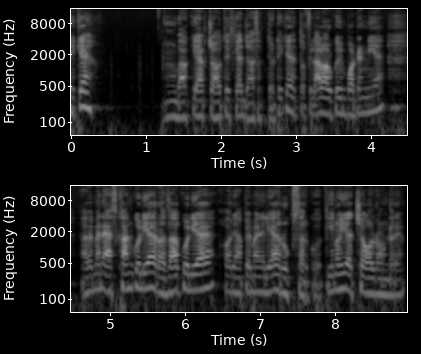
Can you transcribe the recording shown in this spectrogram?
ठीक है? बाकी आप चाहो तो इसके साथ जा सकते हो, ठीक है? तो फ़िलहाल और कोई इंपॉर्टेंट नहीं है। यहाँ पे मैंने एस खान को लिया है रजा को लिया है, और यहाँ पे मैंने लिया है रुखसर को। तीनों ही अच्छे ऑलराउंडर है।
